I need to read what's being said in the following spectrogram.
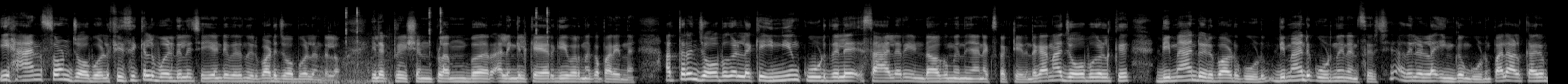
ഈ ഹാൻഡ്സ് ഓൺ ജോബുകൾ ഫിസിക്കൽ വേൾഡിൽ ചെയ്യേണ്ടി വരുന്ന ഒരുപാട് ജോബുകൾ ഉണ്ടല്ലോ. ഇലക്ട്രീഷ്യൻ പ്ലംബർ അല്ലെങ്കിൽ കെയർ ഗീവർ എന്നൊക്കെ പറയുന്നത്. അത്തരം ജോബുകളിലൊക്കെ ഇനിയും കൂടുതൽ സാലറി ഉണ്ടാകുമെന്ന് ഞാൻ എക്സ്പെക്ട് ചെയ്യുന്നുണ്ട്. കാരണം ആ ജോബുകൾക്ക് ഡിമാൻഡ് ഒരുപാട് കൂടും. ഡിമാൻഡ് കൂടുന്നതിനനുസരിച്ച് അതിലുള്ള ഇൻകം കൂടും. പല ആൾക്കാരും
